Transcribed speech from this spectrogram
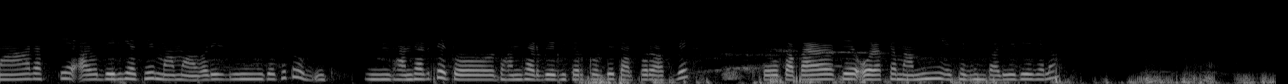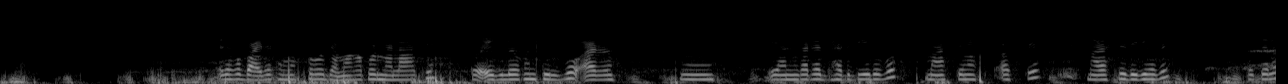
মার আসতে আরও দেরি আছে। মা মা বাড়ি গেছে তো ধান ঝাড়তে। তো ধান ঝাড়বে, ভিতর করবে, তারপর আসবে। তো পাপাকে ওর একটা মামি এসে ঘুম পাড়িয়ে দিয়ে গেল। দেখো, বাইরে সমস্ত জামা কাপড় মেলা আছে। তো এগুলো এখন তুলবো আর এই আনগাটা ঝাড় দিয়ে দেবো। মা আসতে আসতে মার আসতে দেরি হবে। তো চলো।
